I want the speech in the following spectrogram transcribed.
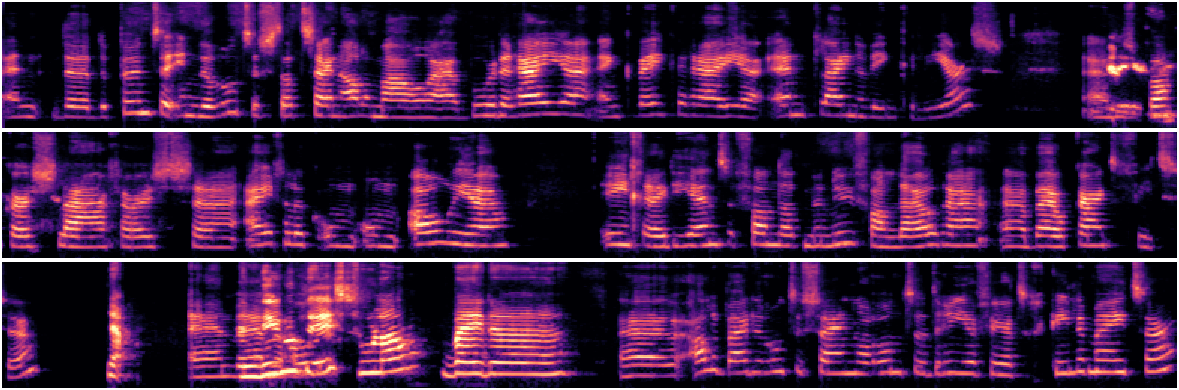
en de, de punten in de routes, dat zijn allemaal boerderijen en kwekerijen en kleine winkeliers. dus bakkers, slagers. eigenlijk om, om al je ingrediënten van dat menu van Laura bij elkaar te fietsen. Ja. En, en die route is hoe lang bij de uh, allebei de routes zijn rond de 43 kilometer.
